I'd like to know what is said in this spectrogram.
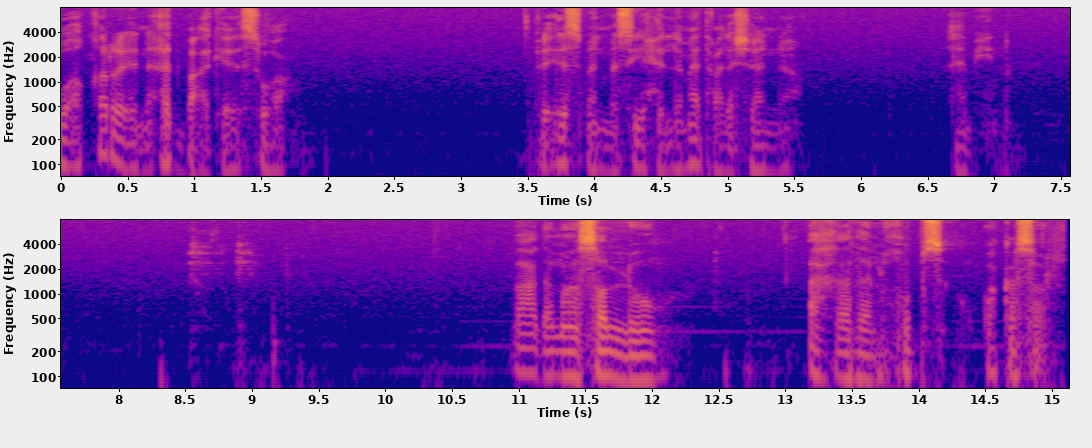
وأقرر أن أتبعك يا يسوع في اسم المسيح اللي مات علشاننا امين بعدما صلوا أخذ الخبز وكسر.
